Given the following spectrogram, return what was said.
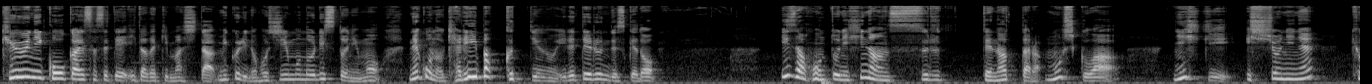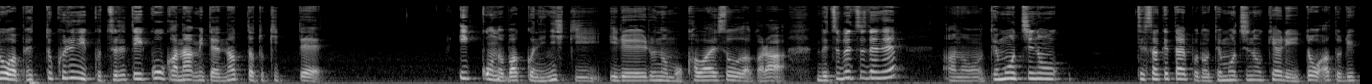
急に公開させていただきました。みくりの欲しいものリストにも、猫のキャリーバッグっていうのを入れてるんですけど、いざ本当に避難するってなったら、もしくは、2匹一緒にね、今日はペットクリニック連れて行こうかな、みたいになった時って、1個のバッグに2匹入れるのもかわいそうだから、別々でね、あの、手持ちの、手提げタイプの手持ちのキャリーと、あとリュッ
